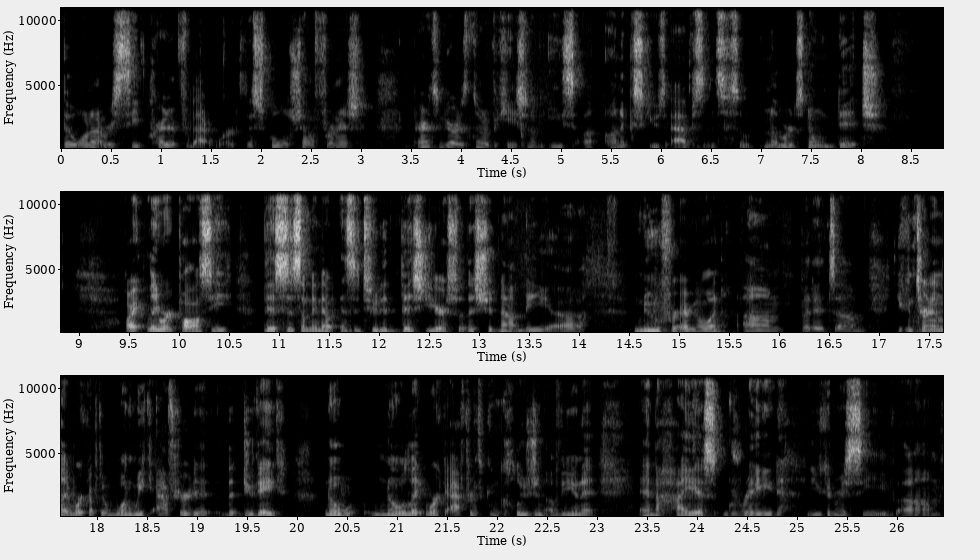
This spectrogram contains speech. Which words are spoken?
but will not receive credit for that work. The school shall furnish parents and guardians notification of each unexcused absence. So, in other words, don't ditch. All right, late work policy. This is something that was instituted this year, so this should not be uh, new for everyone. Um, but it's um, you can turn in late work up to one week after the due date. No, no late work after the conclusion of the unit, and the highest grade you can receive um,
